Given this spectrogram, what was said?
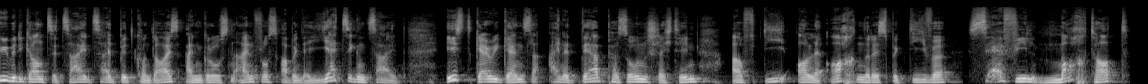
über die ganze Zeit, seit Bitcoin da ist, einen großen Einfluss, aber in der jetzigen Zeit ist Gary Gensler eine der Personen schlechthin, auf die alle achten, respektive sehr viel Macht hat,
